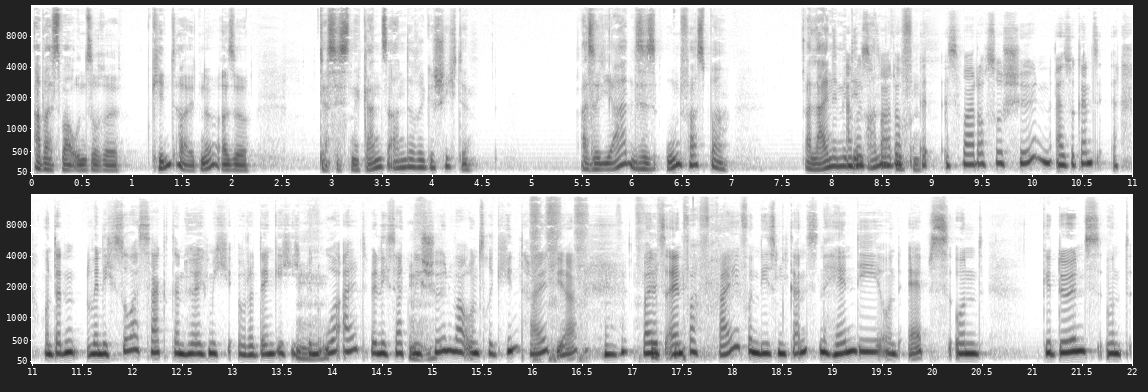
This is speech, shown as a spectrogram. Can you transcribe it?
aber es war unsere Kindheit, ne? Also, das ist eine ganz andere Geschichte. Also ja, das ist unfassbar. Alleine mit Aber dem es Anrufen. War doch, es war doch so schön. Also ganz und dann, wenn ich sowas sage, dann höre ich mich oder denke ich, ich mhm. bin uralt, wenn ich sage, wie mhm. schön war unsere Kindheit, ja, weil es einfach frei von diesem ganzen Handy und Apps und Gedöns und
